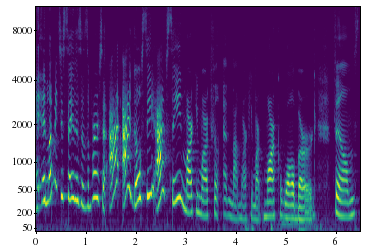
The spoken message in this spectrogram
I and let me just say this as a person. I, I go see. I've seen Marky Mark film. Uh, not Marky Mark. Mark Wahlberg films.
